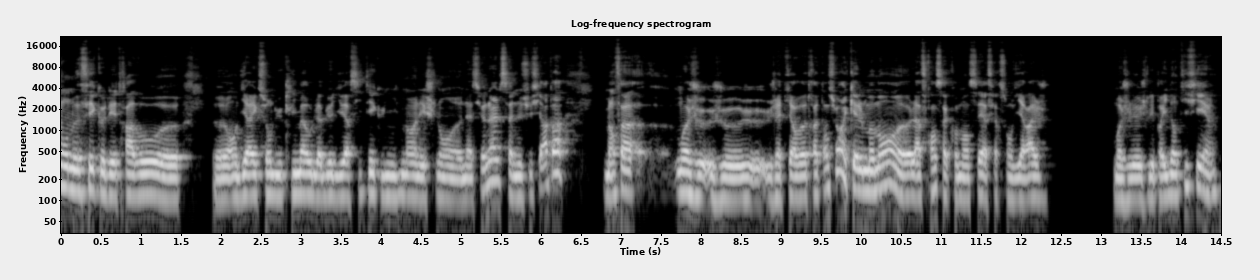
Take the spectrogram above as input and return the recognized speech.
on ne fait que des travaux en direction du climat ou de la biodiversité qu'uniquement à l'échelon national, ça ne suffira pas. Mais enfin, moi, j'attire je, j'attire votre attention. À quel moment la France a commencé à faire son virage? Moi, je ne l'ai pas identifié. Hein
